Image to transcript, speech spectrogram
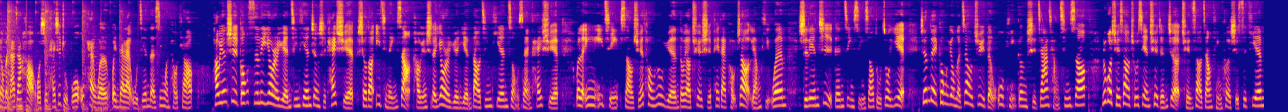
朋友们大家好，我是台视主播吴凯文，为你带来午间的新闻头条。桃园市公私立幼儿园今天正式开学，受到疫情的影响，桃园市的幼儿园延到今天总算开学。为了因应疫情，小学童入园都要确实佩戴口罩、量体温、十连制跟进行消毒作业。针对共用的教具等物品，更是加强清消。如果学校出现确诊者，全校将停课十四天，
